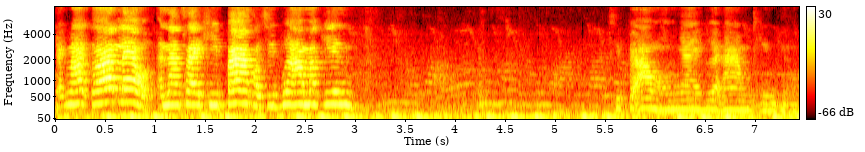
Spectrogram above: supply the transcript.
จักน้อยก่อนแล้วอันนั้นใส่ขี้ป้าก่อนสิเพื่อเอามากิน สิไปเอาหมองใหญ่เพื่อเอามกินเถอะ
